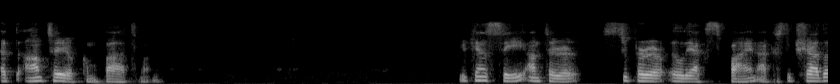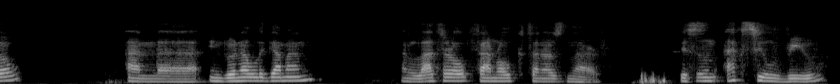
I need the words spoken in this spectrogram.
at the anterior compartment. You can see anterior superior iliac spine acoustic shadow and uh, inguinal ligament and lateral femoral cutaneous nerve. This is an axial view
